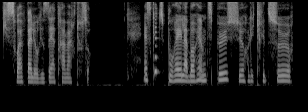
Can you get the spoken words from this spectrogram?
qui soit valorisé à travers tout ça. Est-ce que tu pourrais élaborer un petit peu sur l'écriture?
